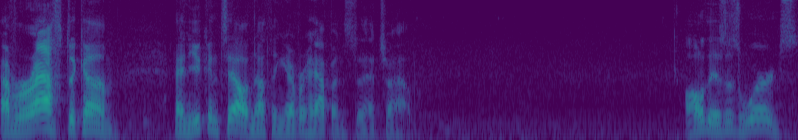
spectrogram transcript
of wrath to come. And you can tell nothing ever happens to that child. All it is is words.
